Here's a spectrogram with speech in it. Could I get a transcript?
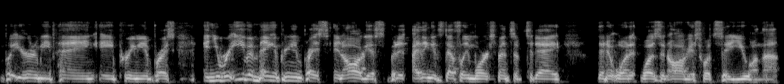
but you're going to be paying a premium price, and you were even paying a premium price in August. But it, I think it's definitely more expensive today than it was in August. What say you on that?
